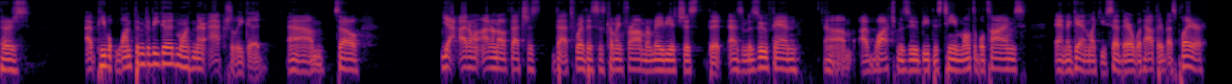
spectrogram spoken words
there's uh, people want them to be good more than they're actually good. Um, so yeah, I don't I don't know if that's just that's where this is coming from, or maybe it's just that as a Mizzou fan, um, I've watched Mizzou beat this team multiple times, and again, like you said, they're without their best player.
